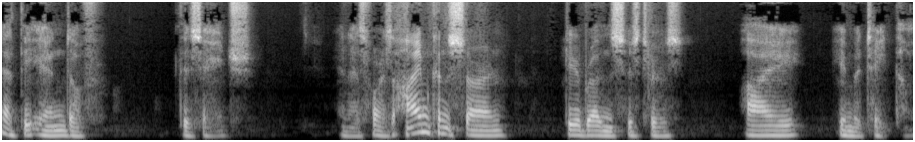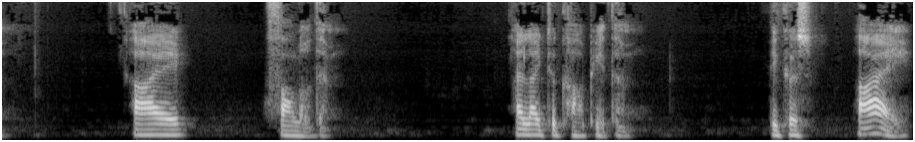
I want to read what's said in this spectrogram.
at the end of this age. And as far as I'm concerned, dear brothers and sisters, I imitate them. I follow them. I like to copy them because I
